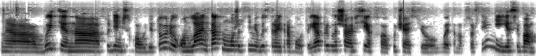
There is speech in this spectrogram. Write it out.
выйти на студенческую аудиторию онлайн? Как мы можем с ними выстроить работу? Я приглашаю всех к участию в этом обсуждении. Если вам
